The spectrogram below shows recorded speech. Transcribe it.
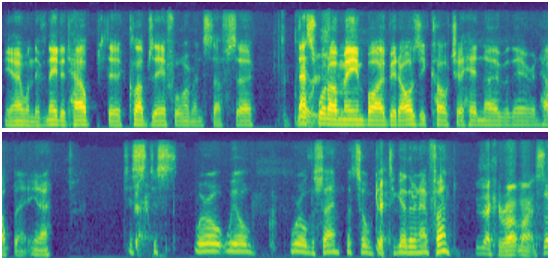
you know, when they've needed help, the club's there for them and stuff. So that's what I mean by a bit of Aussie culture heading over there and helping. You know, just just we're all we all we're all the same. Let's all get Yeah. together and have fun. Exactly right, mate. So,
